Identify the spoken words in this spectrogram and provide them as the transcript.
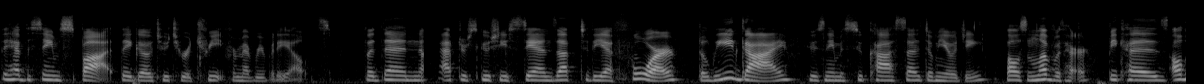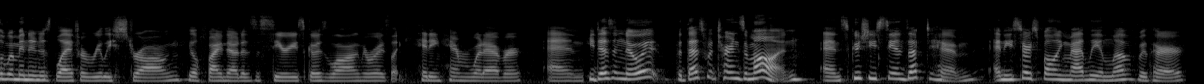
They have the same spot they go to to retreat from everybody else. But then after Tsukushi stands up to the F4, the lead guy, whose name is Tsukasa Domyoji, falls in love with her because all the women in his life are really strong. You'll find out as the series goes along. They're always like hitting him or whatever. And he doesn't know it, but that's what turns him on. And Tsukushi stands up to him and he starts falling madly in love with her,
